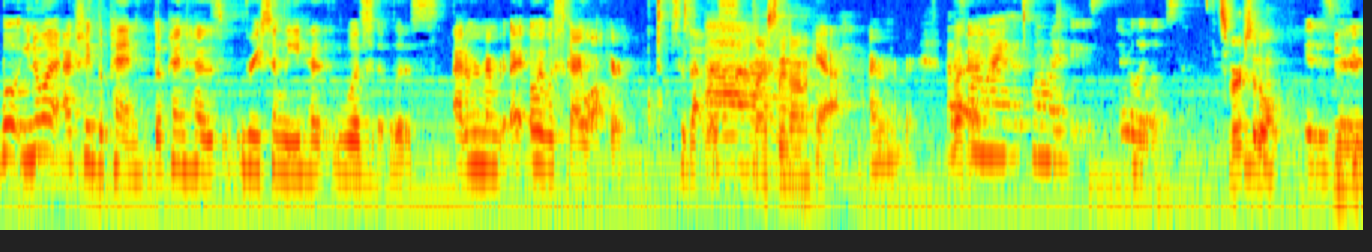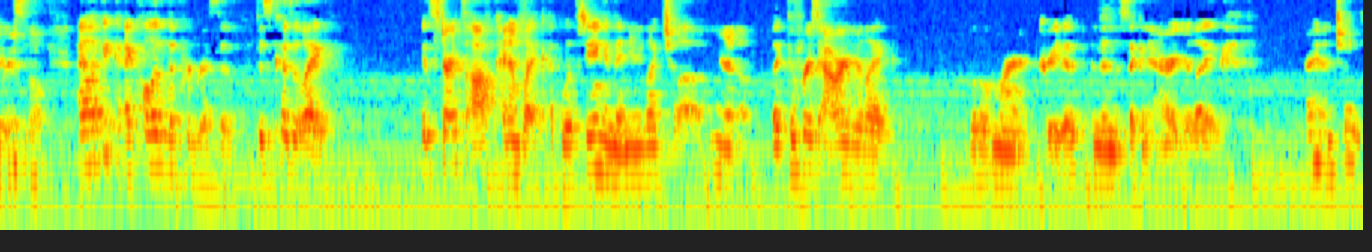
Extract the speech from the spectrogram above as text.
Well, you know what? Actually, the pen. The pen has recently ha- was was I don't remember. I, oh, it was Skywalker. So that was Uh, Nicely done. yeah. I remember. That's But- one of my. That's one of my faves. I really love this. pen. It's versatile. It is very versatile. I like it. I call it the progressive, just because it like it starts off kind of like uplifting, and then you're like chill out. You know, like the first hour you're like a little more creative, and then the second hour you're like, all right, I'm chilled.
